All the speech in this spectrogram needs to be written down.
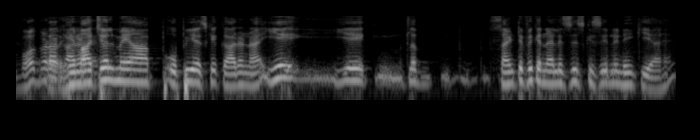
बहुत बड़ा हिमाचल में आप ओपीएस के कारण आए। ये ये मतलब साइंटिफिक एनालिसिस किसी ने नहीं किया है?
